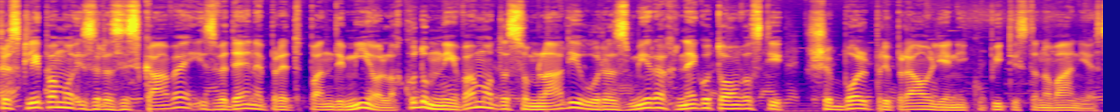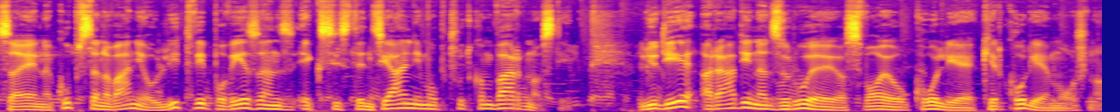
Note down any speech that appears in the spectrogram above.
Če sklepamo iz raziskave, izvedene pred pandemijo, lahko domnevamo, da so mladi v razmerah negotovosti še bolj pripravljeni kupiti stanovanje, saj je nakup stanovanja v Litvi povezan z eksistencialnim občutkom varnosti varnosti. Ljudje radi nadzorujejo svoje okolje, kjerkoli je možno.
